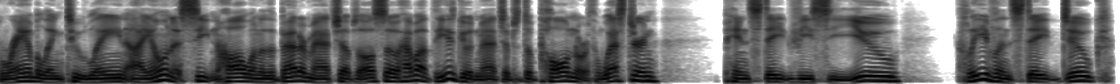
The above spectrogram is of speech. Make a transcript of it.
Grambling, Tulane, Iona, Seton Hall, one of the better matchups. Also, how about these good matchups? DePaul, Northwestern, Penn State, VCU, Cleveland State, Duke,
